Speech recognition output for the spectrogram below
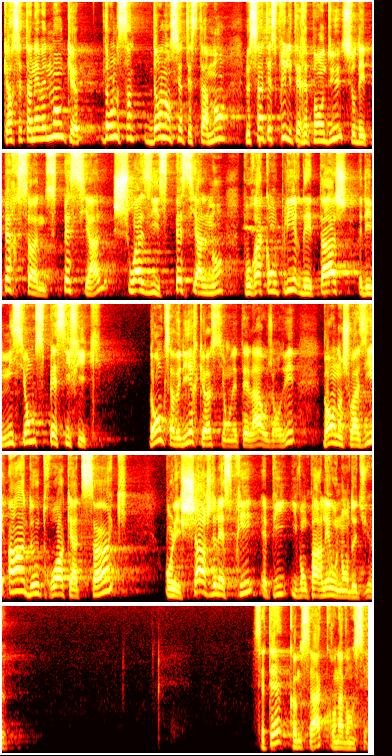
Car c'est un événement que, dans l'Ancien Testament, le Saint-Esprit était répandu sur des personnes spéciales, choisies spécialement pour accomplir des tâches et des missions spécifiques. Donc, ça veut dire que si on était là aujourd'hui, bon, on en choisit un, deux, trois, quatre, cinq, on les charge de l'Esprit et puis ils vont parler au nom de Dieu. C'était comme ça qu'on avançait.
